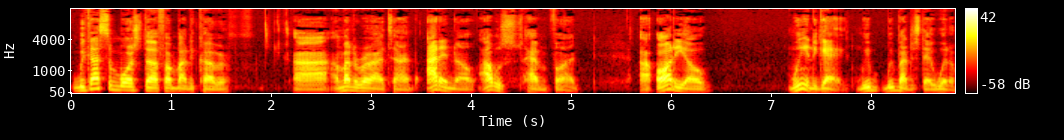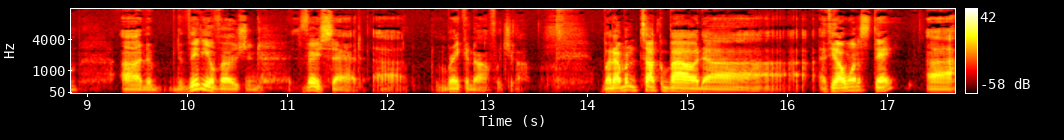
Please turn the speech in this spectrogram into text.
we got some more stuff I'm about to cover. Uh, I'm about to run out of time. I didn't know. I was having fun. Uh, audio, we in the gang. We we about to stay with them. Uh, the the video version is very sad. Uh, I'm breaking off with y'all. But I'm gonna talk about uh, if y'all want to stay, uh,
